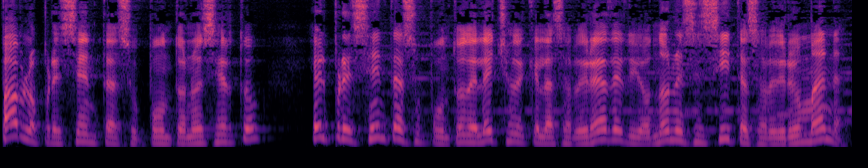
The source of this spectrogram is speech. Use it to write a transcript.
Pablo presenta su punto, ¿no es cierto? Él presenta su punto del hecho de que la sabiduría de Dios no necesita sabiduría humana.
